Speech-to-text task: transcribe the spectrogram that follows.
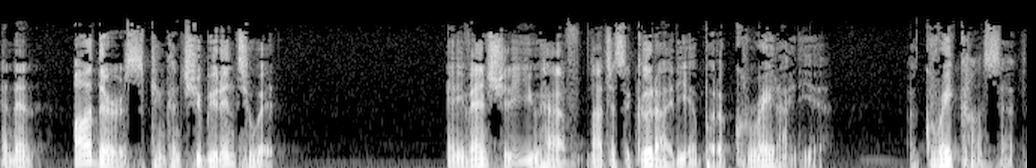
and then others can contribute into it. And eventually you have not just a good idea, but a great idea, a great concept.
